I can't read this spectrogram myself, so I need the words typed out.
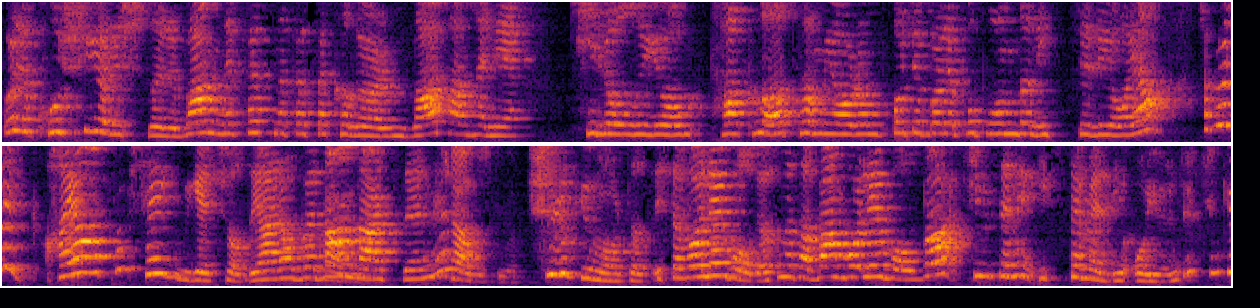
böyle koşu yarışları ben nefes nefese kalıyorum zaten hani kiloluyum takla atamıyorum hoca böyle popomdan ittiriyor ya ha böyle hayatım şey gibi geçiyordu yani o beden Tamam. derslerini Kabus gibi. yumurtası. İşte voleybol diyorsun. Mesela ben voleybolda kimsenin istemediği oyuncu. Çünkü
